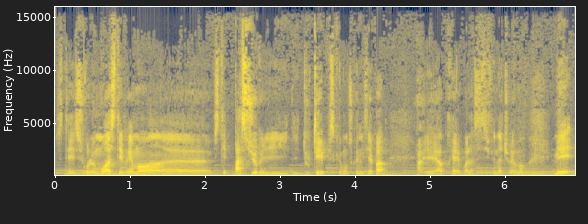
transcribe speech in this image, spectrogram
C'était sur le mois, c'était vraiment, euh, c'était pas sûr. Il, il doutait parce qu'on se connaissait pas. Ouais. Et après, voilà, ça s'est fait naturellement. Mais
